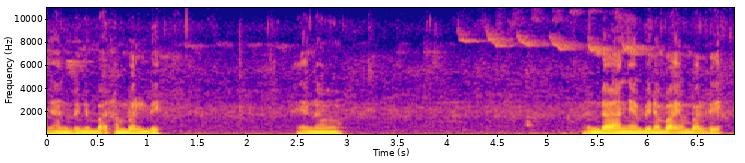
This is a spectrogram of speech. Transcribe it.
Yan, binaba ng balde. Yan o. Handaan niya binaba yung balde.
